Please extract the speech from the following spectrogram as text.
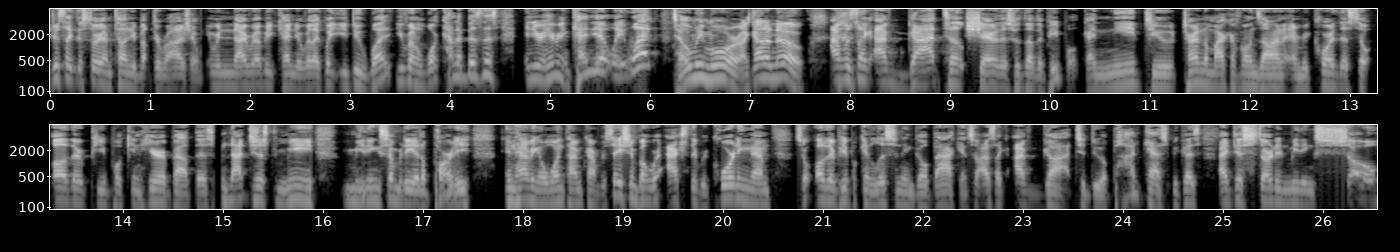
Just like the story I'm telling you about Daraja. We're in Nairobi, Kenya. We're like, wait, you do what? You run what kind of business? And you're here in Kenya? Wait, what? Tell me more. I got to know. I was like, I've got to share this with other people. I need to turn the microphones on and record this so other people can hear about this. Not just me meeting somebody at a party and having a one time conversation, but we're actually recording them so other people can listen and go back. And so I was like, I've got to do a podcast because I just started meeting so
